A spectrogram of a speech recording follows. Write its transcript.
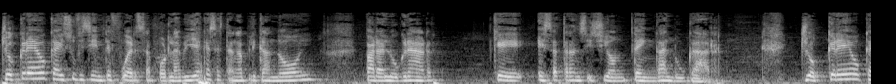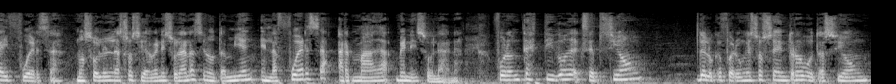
Yo creo que hay suficiente fuerza por las vías que se están aplicando hoy para lograr que esa transición tenga lugar. Yo creo que hay fuerza, no solo en la sociedad venezolana, sino también en la Fuerza Armada venezolana. Fueron testigos de excepción de lo que fueron esos centros de votación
